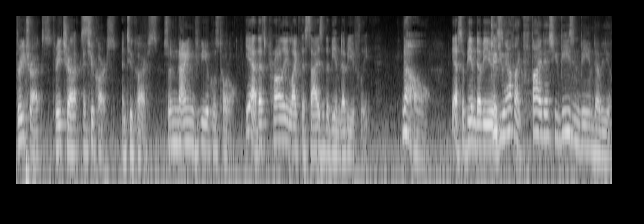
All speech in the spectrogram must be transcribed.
three trucks, Three trucks and two cars. and two cars. So nine vehicles total. Yeah, that's probably like the size of the BMW fleet. No, Yeah, so BMW. dude, is- you have like five SUVs in BMW.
